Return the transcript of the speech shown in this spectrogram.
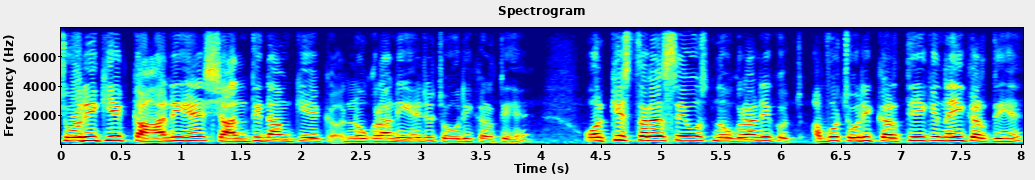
चोरी की एक कहानी है, शांति नाम की एक नौकरानी है जो चोरी करती है। और किस तरह से उस नौकरानी को, अब वो चोरी करती है कि नहीं करती है,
